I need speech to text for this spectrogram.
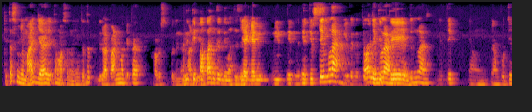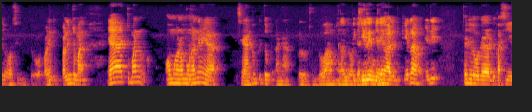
Kita senyum aja kita nggak usah nanya. Tetap di lapangan mah kita harus bertindak Nitip apa tuh dimaksudnya? ya kayak nit, nit, nitip tim lah gitu. Nitip Oh, tim nitip lah tim. nitip tim lah. Nitip yang yang putih loh sih gitu. Paling paling cuma ya cuman omongan-omongannya ya saya anggap itu hanya lelucon doang Nggak lu Jadi- pikirin jadi ya. nggak dipikir lah. Jadi kita juga udah dikasih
